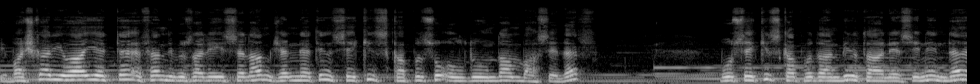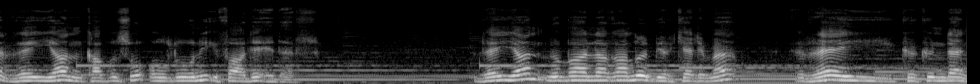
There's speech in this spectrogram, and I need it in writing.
Bir başka rivayette Efendimiz Aleyhisselam cennetin sekiz kapısı olduğundan bahseder. Bu sekiz kapıdan bir tanesinin de Reyyan kapısı olduğunu ifade eder. Reyyan mübalağalı bir kelime. Rey kökünden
